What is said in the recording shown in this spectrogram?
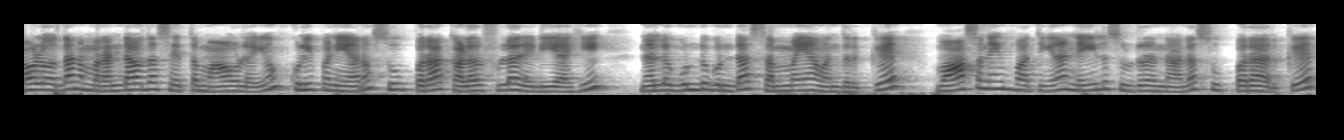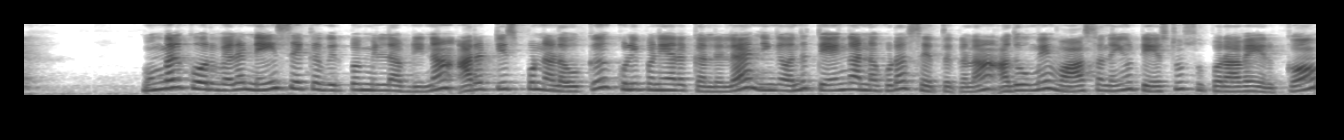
அவ்வளோதான் நம்ம ரெண்டாவதாக சேர்த்த மாவுலையும் குழிப்பணியாரம் சூப்பராக கலர்ஃபுல்லாக ரெடியாகி நல்ல குண்டு குண்டாக செம்மையாக வந்திருக்கு. வாசனையும் பார்த்தீங்கன்னா நெய்யில் சுடுறதுனால சூப்பராக இருக்குது உங்களுக்கு ஒரு வேளை நெய் சேர்க்க விருப்பம் இல்லை அப்படின்னா அரை டீஸ்பூன் அளவுக்கு குழிப்பணியார கல்லில் நீங்கள் வந்து தேங்காய் எண்ணெய் கூட சேர்த்துக்கலாம். அதுவுமே வாசனையும் டேஸ்ட்டும் சூப்பராகவே இருக்கும்.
